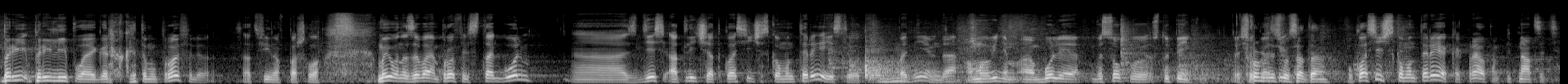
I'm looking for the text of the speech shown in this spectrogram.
при- прилипло, я говорю, к этому профилю, от финнов пошло. Мы его называем профиль Стокгольм. Э, Здесь отличие от классического Монтерея, если вот его поднимем, да, мы увидим э, более высокую ступеньку. То есть у Сколько здесь класси- высота? у классического Монтерея, как правило, там 15,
